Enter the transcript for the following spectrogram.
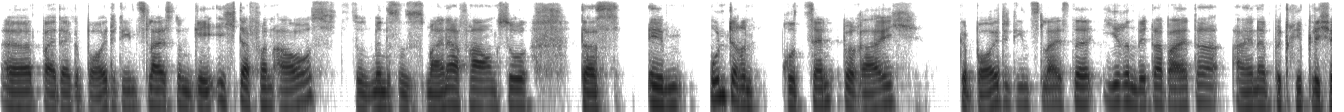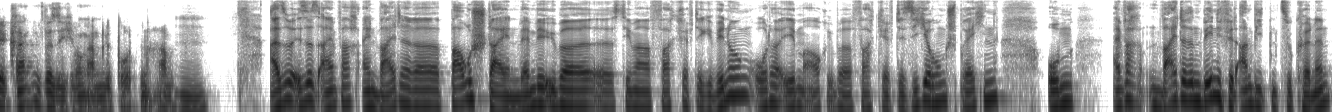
Äh, bei der Gebäudedienstleistung gehe ich davon aus, zumindest ist meine Erfahrung so, dass im unteren Prozentbereich Gebäudedienstleister ihren Mitarbeiter eine betriebliche Krankenversicherung angeboten haben. Mhm. Also ist es einfach ein weiterer Baustein, wenn wir über das Thema Fachkräftegewinnung oder eben auch über Fachkräftesicherung sprechen, um einfach einen weiteren Benefit anbieten zu können.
